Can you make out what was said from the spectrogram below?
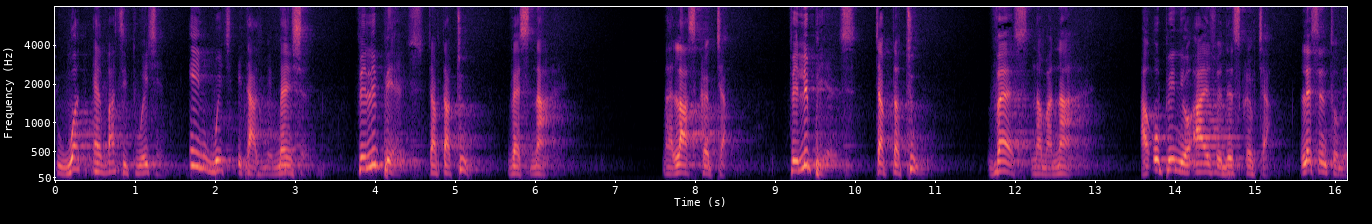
to whatever situation in which it has been mentioned. Philippians chapter 2, verse 9. My last scripture. Philippians chapter 2, verse number 9. I open your eyes with this scripture. Listen to me.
